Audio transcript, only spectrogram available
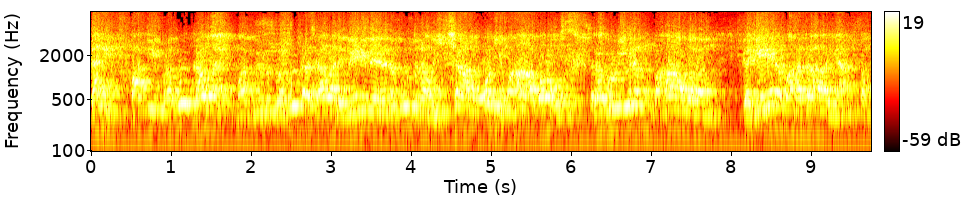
కానీ మాకు ఈ ప్రభువు కావాలి మాకు వీడు ప్రభువుగా కావాలి. వీడిని మేము అనుకుంటున్నాం. ఇచ్చా మోహి మహాబహు రఘువీరం మహాబలం గజేన మహతా యాంతం.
